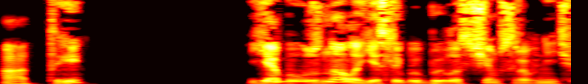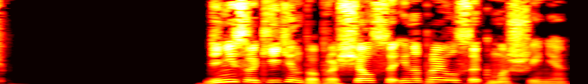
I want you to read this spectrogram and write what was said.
А ты? Я бы узнала, если бы было с чем сравнить. Денис Ракитин попрощался и направился к машине,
